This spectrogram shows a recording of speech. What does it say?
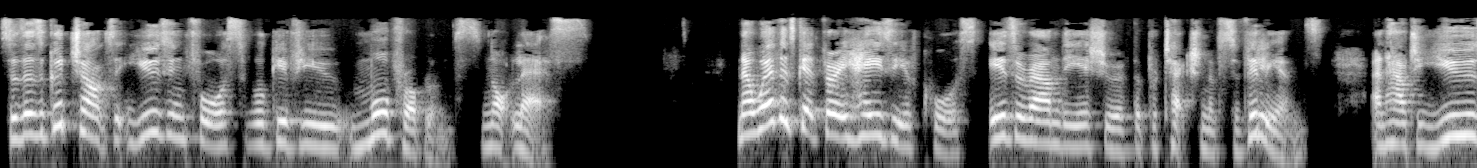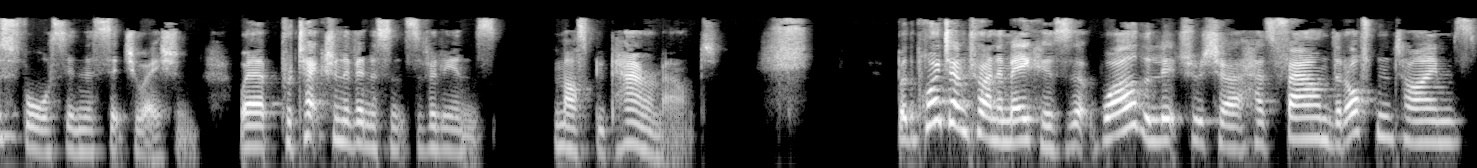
So there's a good chance that using force will give you more problems, not less. Now, where this gets very hazy, of course, is around the issue of the protection of civilians and how to use force in this situation, where protection of innocent civilians must be paramount. But the point I'm trying to make is that while the literature has found that oftentimes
